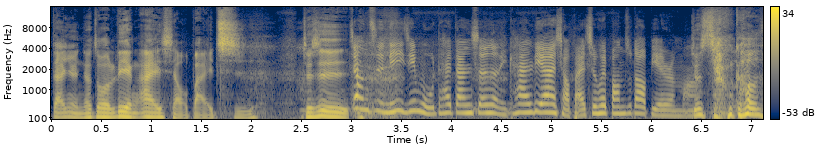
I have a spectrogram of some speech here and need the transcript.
单元叫做“恋爱小白痴”，就是这样子。你已经母胎单身了，你看“恋爱小白痴”会帮助到别人吗？就是想告诉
